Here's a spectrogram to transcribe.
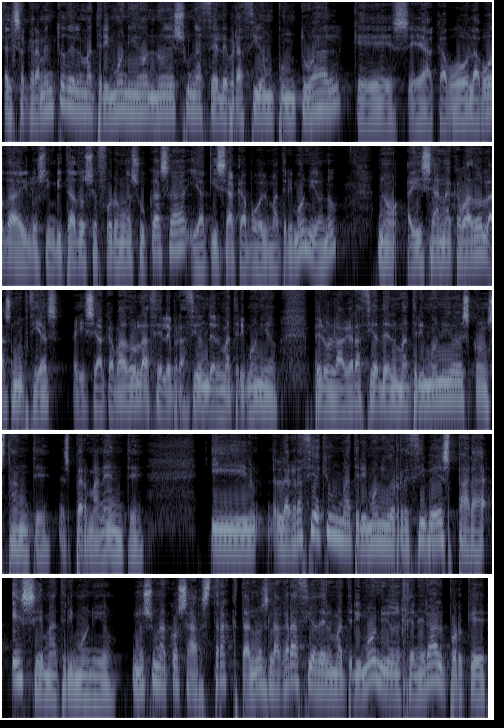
El sacramento del matrimonio no es una celebración puntual que se acabó la boda y los invitados se fueron a su casa y aquí se acabó el matrimonio, ¿no? No, ahí se han acabado las nupcias, ahí se ha acabado la celebración del matrimonio, pero la gracia del matrimonio es constante, es permanente Y la gracia que un matrimonio recibe es para ese matrimonio. No es una cosa abstracta, no es la gracia del matrimonio en general, porque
